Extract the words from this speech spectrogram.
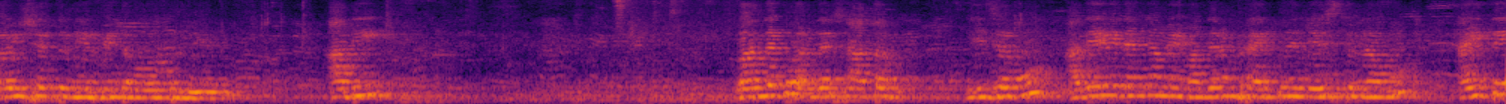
భవిష్యత్తు నిర్మితం అవుతుంది అని అది వందకు వంద శాతం నిజము. అదేవిధంగా మేమందరం ప్రయత్నం చేస్తున్నాము. అయితే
